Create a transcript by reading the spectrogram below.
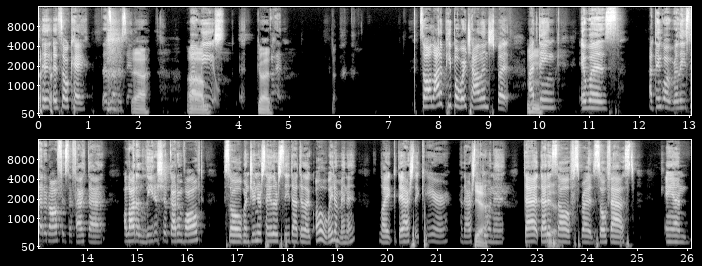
It, it's okay. That's understandable. yeah. But Um, we- go ahead. Go ahead. So a lot of people were challenged, but I Mhm. think it was. I think what really set it off is the fact that a lot of leadership got involved. So when junior sailors see that, they're like, "Oh, wait a minute! Like they actually care and they're actually Yeah. doing it." That that Yeah. itself spread so fast, and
